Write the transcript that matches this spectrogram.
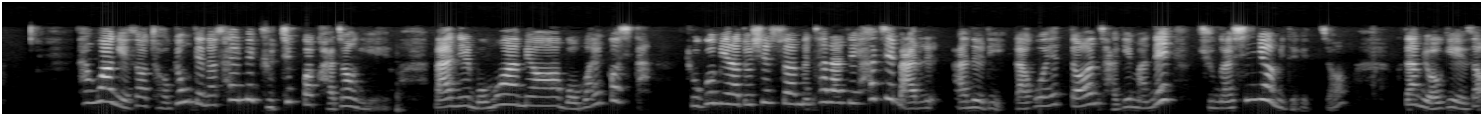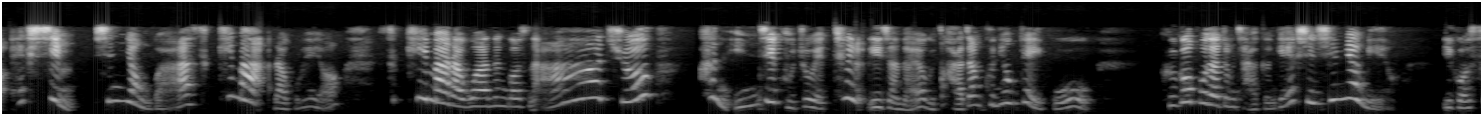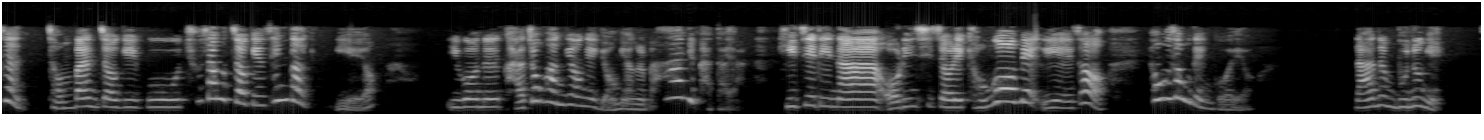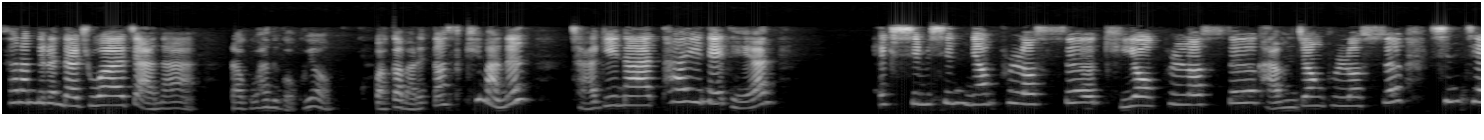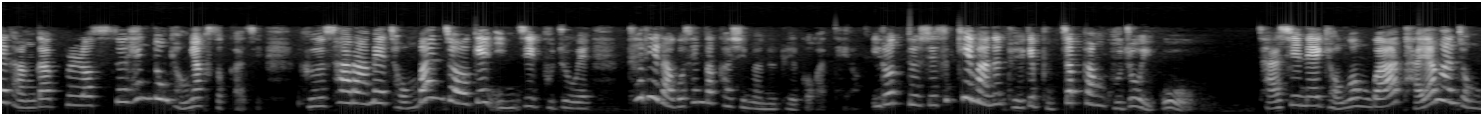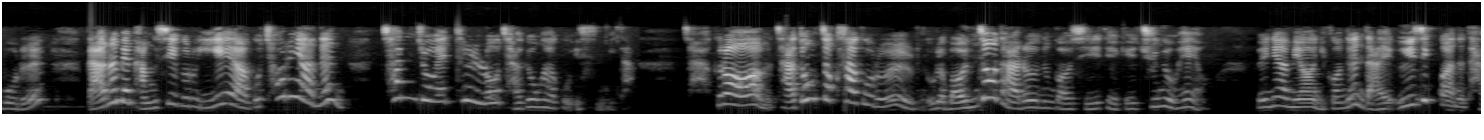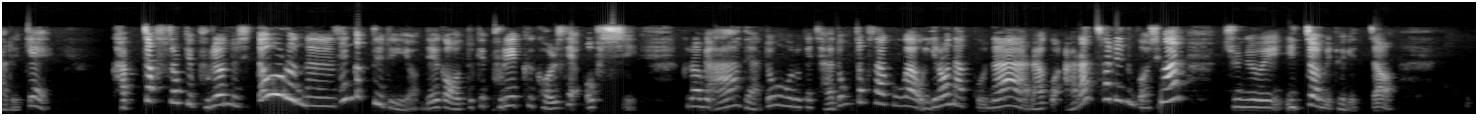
상황에서 적용되는 삶의 규칙과 과정이에요. 만일 뭐뭐 하면 뭐뭐 할 것이다. 조금이라도 실수하면 차라리 하지 말 않으리 라고 했던 자기만의 중간 신념이 되겠죠. 그 다음 여기에서 핵심 신념과 스키마라고 해요. 스키마라고 하는 것은 아주 큰 인지 구조의 틀이잖아요. 그죠? 가장 큰 형태이고 그것보다 좀 작은 게 핵심 신념이에요. 이것은 전반적이고 추상적인 생각이에요. 이거는 가족 환경의 영향을 많이 받아야 기질이나 어린 시절의 경험에 의해서 형성된 거예요. 나는 무능해. 사람들은 날 좋아하지 않아. 라고 하는 거고요. 아까 말했던 스키마는 자기나 타인에 대한 핵심 신념 플러스 기억 플러스 감정 플러스 신체 감각 플러스 행동 경약서까지 그 사람의 전반적인 인지 구조의 틀이라고 생각하시면 될 것 같아요. 이렇듯이 스키마는 되게 복잡한 구조이고 자신의 경험과 다양한 정보를 나름의 방식으로 이해하고 처리하는 참조의 틀로 작용하고 있습니다. 자, 그럼 자동적 사고를 우리가 먼저 다루는 것이 되게 중요해요. 왜냐하면 이거는 나의 의식과는 다르게 갑작스럽게 불현듯이 떠오르는 생각들이에요. 내가 어떻게 브레이크 걸새 없이. 그러면 아, 또 모르게 자동적 사고가 일어났구나 라고 알아차리는 것이 중요한 이점이 되겠죠.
